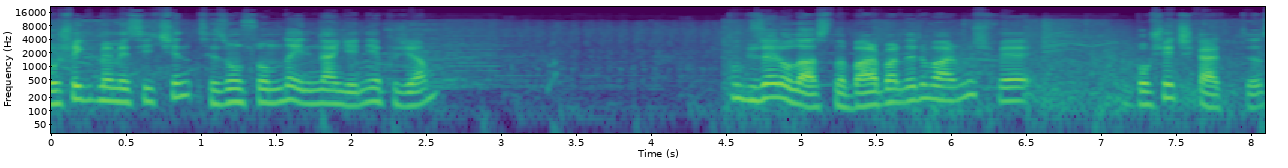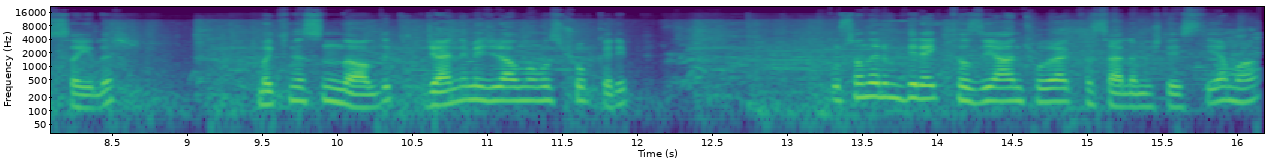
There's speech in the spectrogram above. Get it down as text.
Boşa gitmemesi için sezon sonunda elimden geleni yapacağım. Bu güzel oldu aslında. Barbarları varmış ve boşa çıkarttı sayılır. Makinesini de aldık. Cehennem ecri almaması çok garip. Bu sanırım direkt tazıya anti olarak tasarlamış desteği ama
